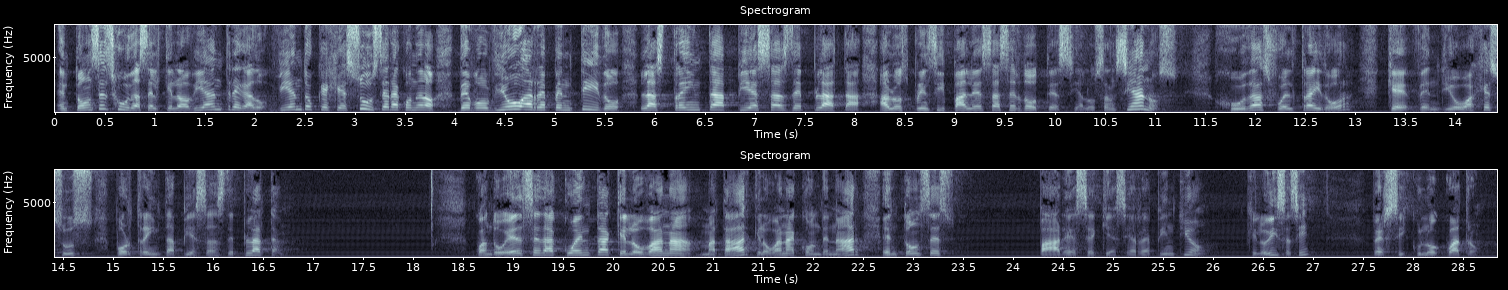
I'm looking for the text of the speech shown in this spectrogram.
Entonces Judas, el que lo había entregado, viendo que Jesús era condenado, devolvió arrepentido las 30 piezas de plata a los principales sacerdotes y a los ancianos. Judas fue el traidor que vendió a Jesús por 30 piezas de plata. Cuando él se da cuenta que lo van a matar, que lo van a condenar, entonces parece que se arrepintió. Que lo dice así? Versículo 4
